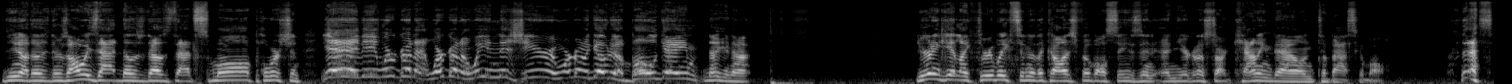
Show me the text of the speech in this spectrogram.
You know there's, there's always that those those that small portion yeah we're gonna we're gonna win this year and we're gonna go to a bowl game. No you're not you're going to get like three weeks into the college football season and you're going to start counting down to basketball. that's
